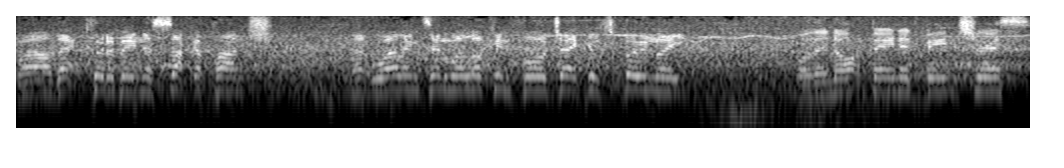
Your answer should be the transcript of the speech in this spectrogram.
Well, that could have been a sucker punch that Wellington were looking for, Jacob Spoonley. Well, they're not being adventurous.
